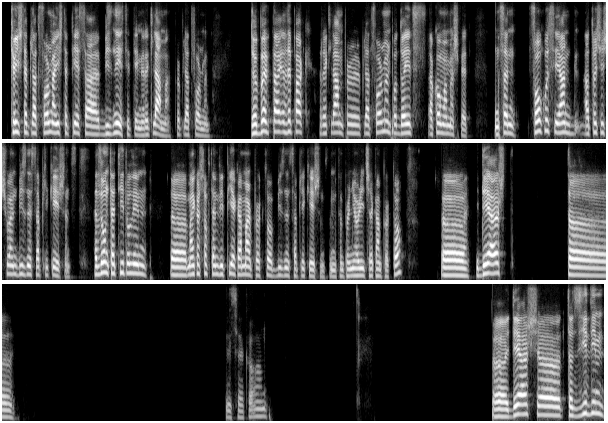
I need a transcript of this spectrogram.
Kjo ishte platforma, ishte pjesa e biznesit themi, reklama për platformën. Do bëj pa, edhe pak reklamë për platformën, po do ecë akoma më shpejt. Domethënë, fokusi janë ato që quhen business applications. Edhe unë atë titullin uh, Microsoft MVP e kam marrë për këto business applications, domethënë për njohuri që kam për këto. Uh, ideja është të Një sekund. Uh, ideja është që të zgjidhim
